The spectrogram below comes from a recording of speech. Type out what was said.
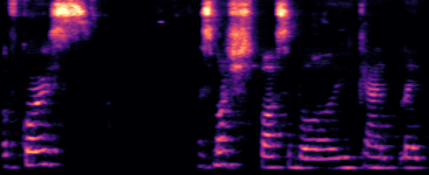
of course, as much as possible, you can't like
